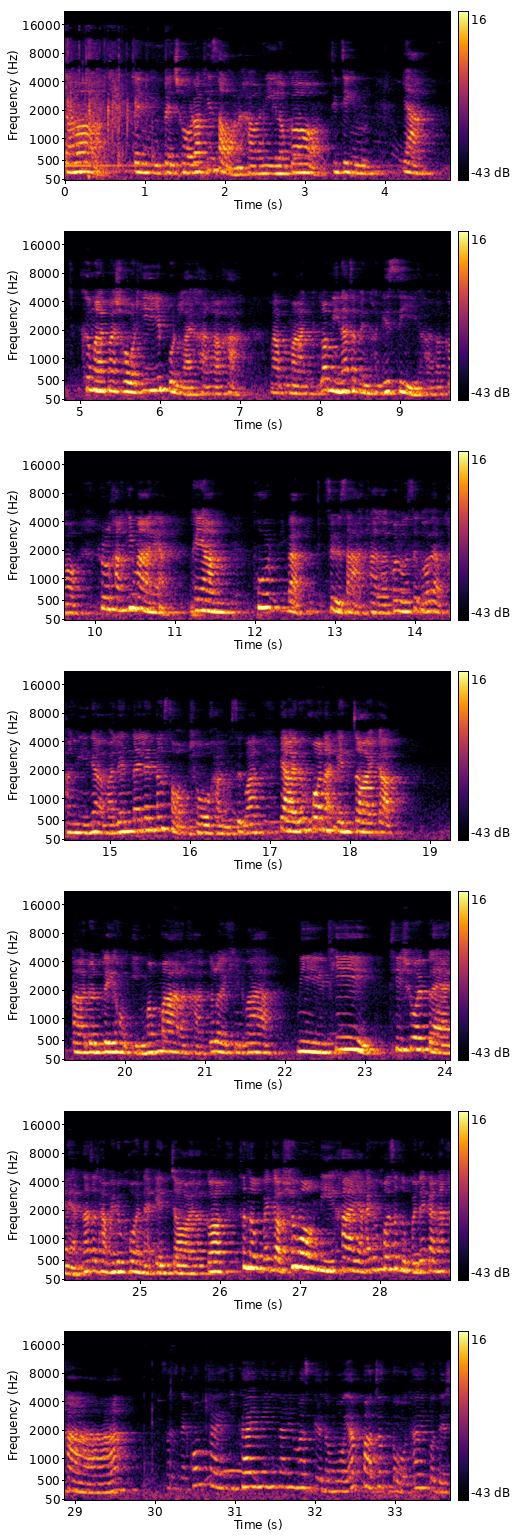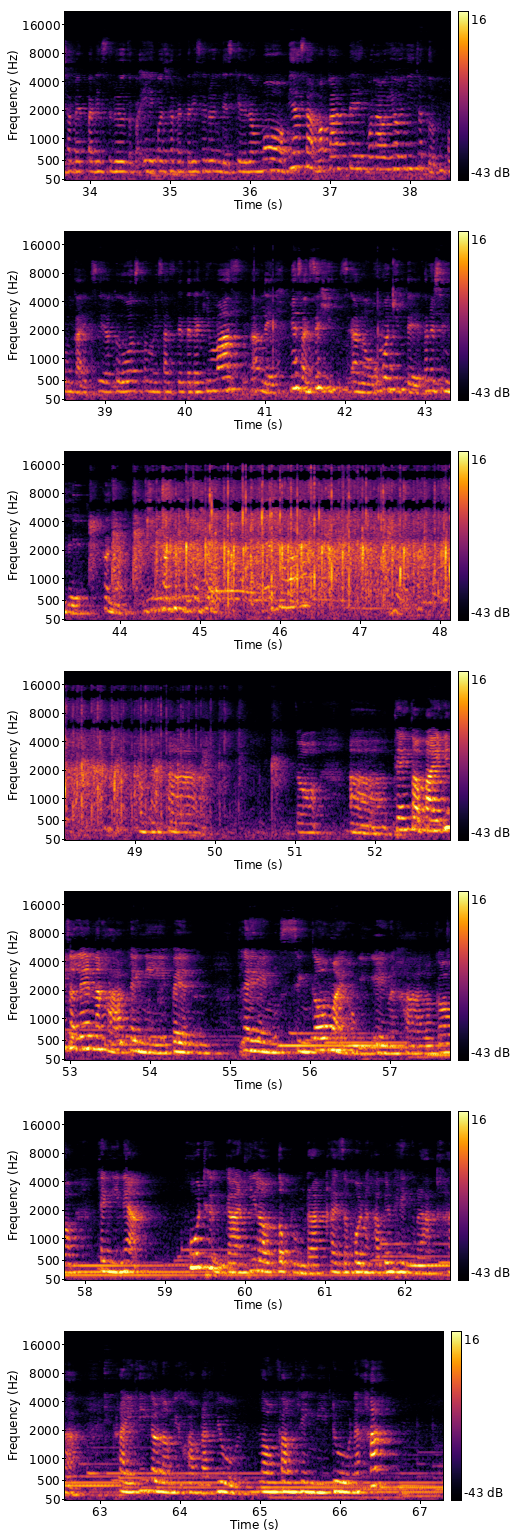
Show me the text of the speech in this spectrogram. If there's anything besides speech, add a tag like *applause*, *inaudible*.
ก็เป็นเป็นโชว์รอบที่สองนะคะวันนี้แล้วก็จริงๆอยากคือมามาโชว์ที่ญี่ปุ่นหลายครั้งแล้วค่ะ มาประมาณรอบนี้น่าจะเป็นครั้งที่สี่ค่ะแล้วก็ทุกครั้งที่มาเนี่ยพยายามพูดแบบ สื่อสารค่ะ แล้วก็รู้สึกว่าแบบครั้งนี้เนี่ยมาเล่นได้เล่นทั้งสองโชว์ค่ะ รู้สึกว่าอยากให้ทุกคนอะเอนจอยกับดนตรีของอิงมากๆนะคะ ก็เลยคิดว่ามีพี่ที่ช่วยแปลเนี่ย น่าจะทำให้ทุกคนเนี่ยเอนจอยแล้วก็สนุกไปกับชั่วโมงนี้ค่ะ อยากให้ทุกคนสนุกไปด้วยกันนะคะ 今回2回目になりますけれどもやっぱちょっとタイ語で喋ったりするとか英語で喋ったりするんですけれども皆さん分かってもらうようにちょっと今回通訳を務めさせていただきますなので皆さんぜひあの思い切って楽しんで一緒に楽しんでいきましょうお願いしますขอบคุณค่ะก็เพลงต่อไปที่จะเล่นนะคะเพลงนี้*laughs* เป็นเพลงซิงเกิลใหม่ของอิงเองนะคะแล้วก็เพลงนี้เนี่ย พูดถึงการที่เราตกหลุมรักใครสักคนนะคะ เป็นเพลงรักค่ะ ใครที่กำลังมีความรักอยู่ ลองฟังเพลงนี้ดูนะคะ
